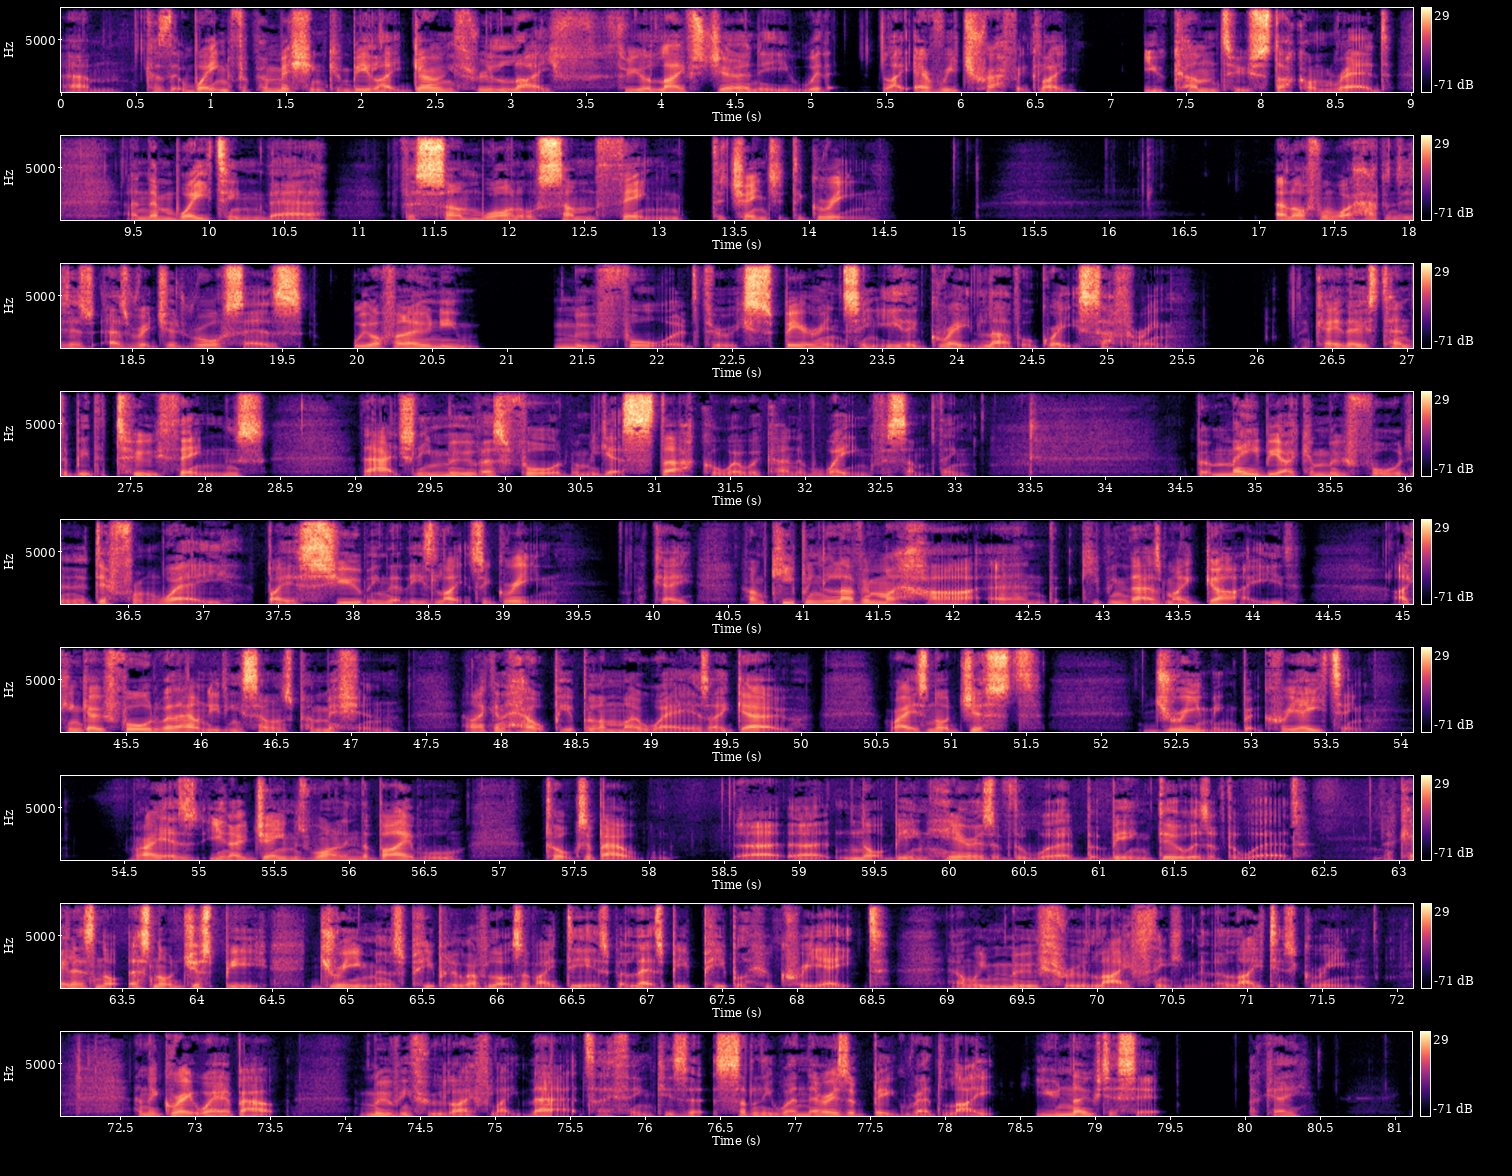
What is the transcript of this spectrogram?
Because um, waiting for permission can be like going through life, through your life's journey with like every traffic light you come to stuck on red and then waiting there for someone or something to change it to green. And often what happens is, as, as Richard Rohr says, we often only move forward through experiencing either great love or great suffering. Okay, those tend to be the two things that actually move us forward when we get stuck or where we're kind of waiting for something. But maybe I can move forward in a different way by assuming that these lights are green. Okay. If I'm keeping love in my heart and keeping that as my guide, I can go forward without needing someone's permission and I can help people on my way as I go. Right. It's not just dreaming, but creating. Right. As you know, James 1 in the Bible talks about uh, uh, not being hearers of the word, but being doers of the word. Okay, let's not let's not just be dreamers, people who have lots of ideas, but let's be people who create and we move through life thinking that the light is green. And the great way about moving through life like that, I think, is that suddenly when there is a big red light, you notice it. Okay?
